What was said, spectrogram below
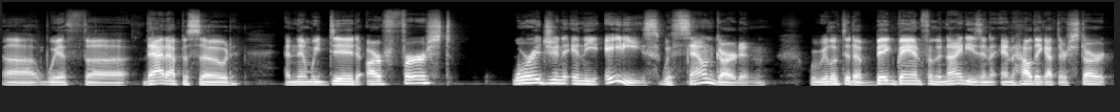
uh, with uh, that episode, and then we did our first origin in the 80s with Soundgarden, where we looked at a big band from the 90s and and how they got their start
